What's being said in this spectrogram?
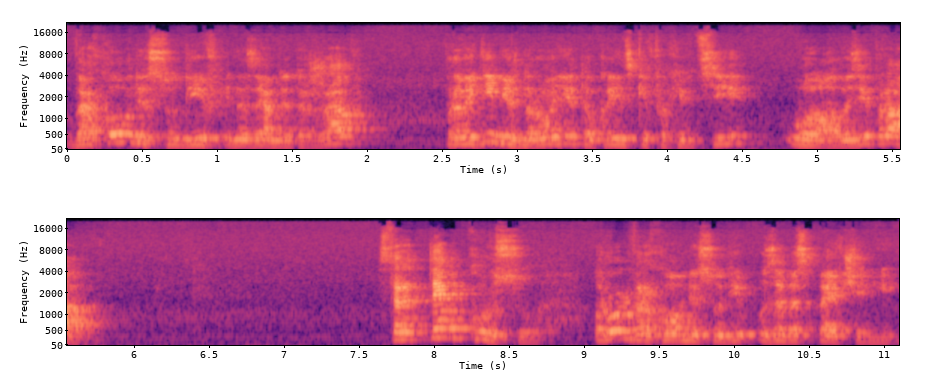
Верховних судів іноземних держав, провідні міжнародні та українські фахівці у галузі права. Серед тем курсу роль Верховних судів у забезпеченні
